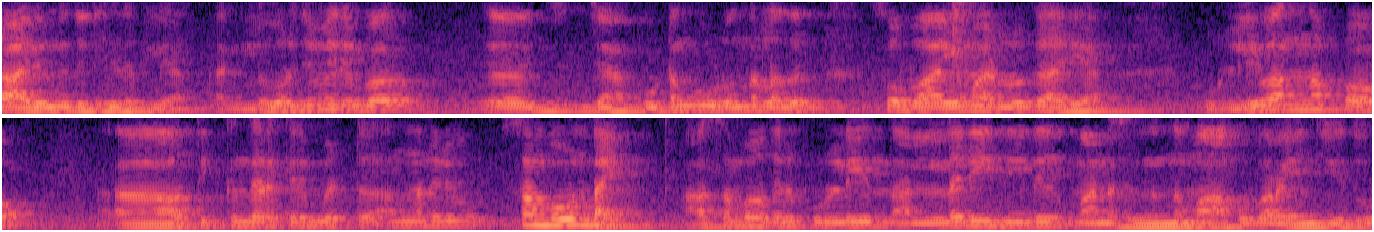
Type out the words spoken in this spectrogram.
കാര്യമൊന്നും ഇതിൽ ചെയ്തിട്ടില്ല. അല്ലു അർജുൻ വരുമ്പോൾ ജനക്കൂട്ടം കൂടും എന്നുള്ളത് സ്വാഭാവികമായിട്ടുള്ള ഒരു കാര്യമാണ് പുള്ളി വന്നപ്പോൾ ആ തിക്കും തിരക്കിലും പെട്ട് അങ്ങനെ ഒരു സംഭവം ഉണ്ടായി. ആ സംഭവത്തിൽ പുള്ളി നല്ല രീതിയിൽ മനസ്സിൽ നിന്ന് മാപ്പ് പറയുകയും ചെയ്തു.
